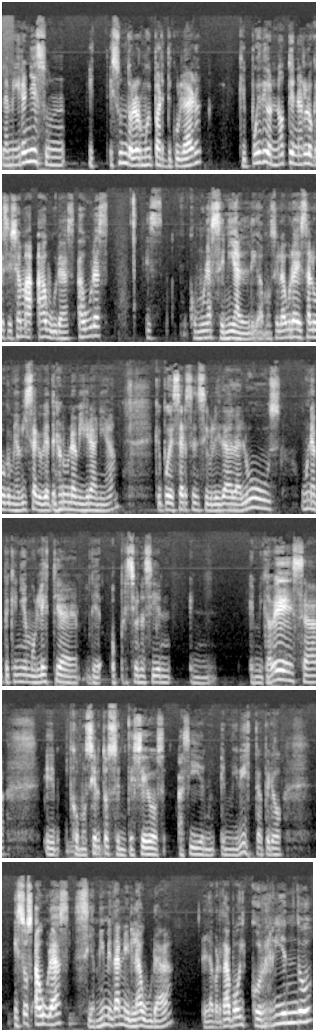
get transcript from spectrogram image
La migraña es un, es un dolor muy particular que puede o no tener lo que se llama auras. Auras es como una señal, digamos. El aura es algo que me avisa que voy a tener una migraña que puede ser sensibilidad a la luz, una pequeña molestia de opresión así en, en, mi cabeza, eh, como ciertos centelleos así en, mi vista, pero esos auras, si a mí me dan el aura, la verdad voy corriendo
